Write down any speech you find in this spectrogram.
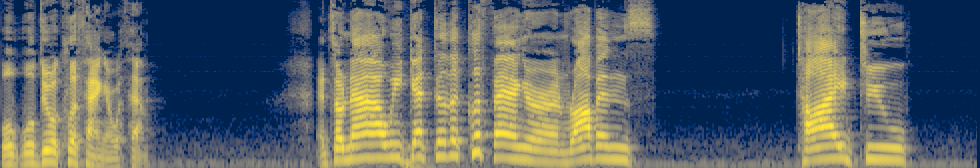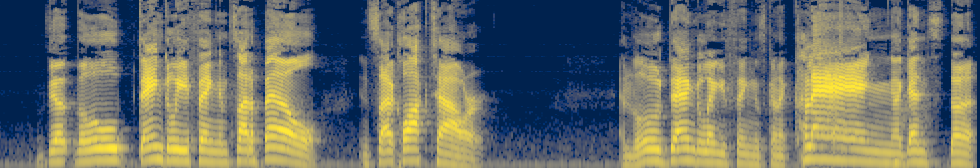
We'll, we'll do a cliffhanger with him. And so now we get to the cliffhanger, and Robin's tied to the the little dangly thing inside a bell inside a clock tower. And the little dangling thing is gonna clang against the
